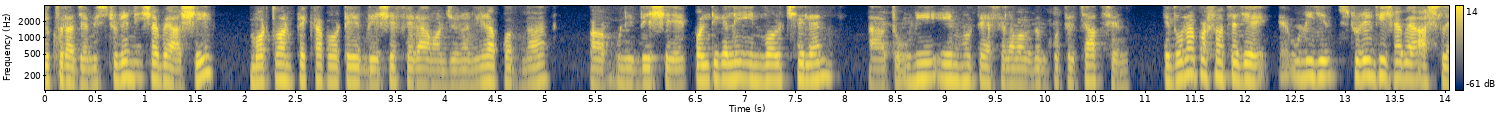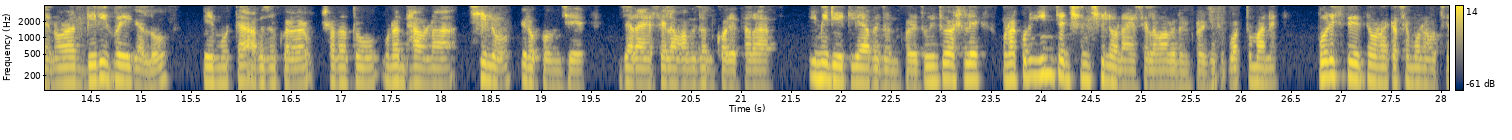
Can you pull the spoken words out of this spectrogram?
যুক্তরাজ্যে আমি স্টুডেন্ট হিসাবে আসি, বর্তমান প্রেক্ষাপটে দেশে ফেরা আমার জন্য নিরাপদ না। উনি দেশে পলিটিক্যালি ইনভলভ ছিলেন তো উনি এই মুহূর্তে অ্যাসাইলাম আবেদন করতে চাচ্ছেন। কিন্তু ওনার প্রশ্ন হচ্ছে যে, উনি যে স্টুডেন্ট হিসাবে আসলেন, ওনার দেরি হয়ে গেল, এই মুহূর্তে আবেদন করার সাধারণত ওনার ধারণা ছিল এরকম যে যারা অ্যাসাইলাম আবেদন করে, তারা ইমিডিয়েটলি আবেদন করে। তো কিন্তু আসলে ওনার কোনো ইন্টেনশন ছিল না অ্যাসাইলাম আবেদন করে কিন্তু বর্তমানে পরিস্থিতিতে ওনার কাছে মনে হচ্ছে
